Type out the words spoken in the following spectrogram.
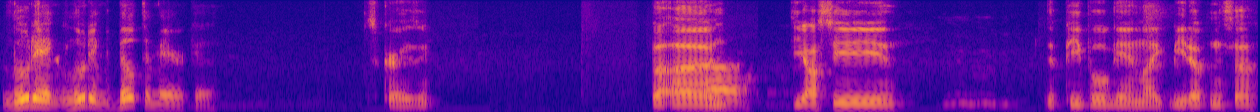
looting looting built America. It's crazy. But uh, Uh, do y'all see the people getting like beat up and stuff?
